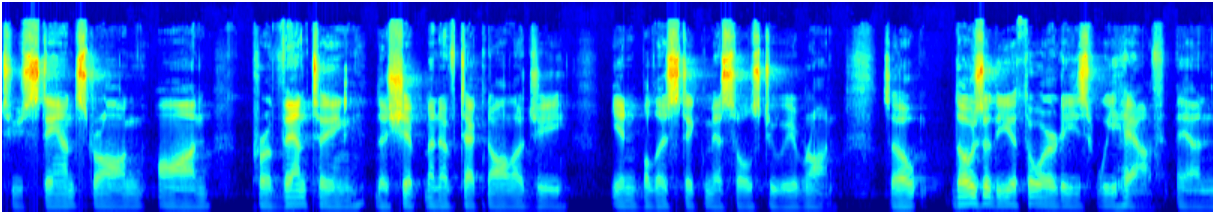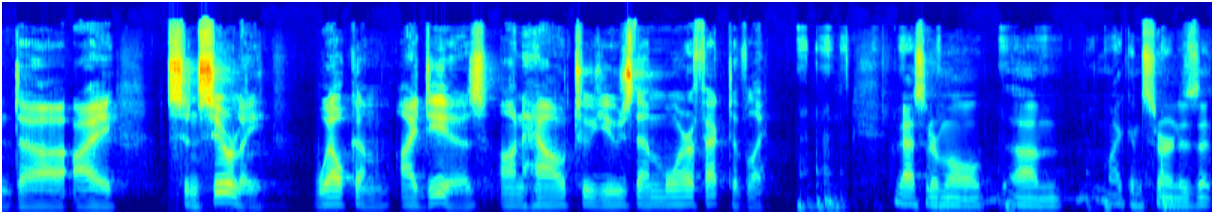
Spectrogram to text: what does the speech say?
to stand strong on preventing the shipment of technology in ballistic missiles to Iran. So those are the authorities we have, and uh, I sincerely welcome ideas on how to use them more effectively. Ambassador Mull, um, my concern is that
